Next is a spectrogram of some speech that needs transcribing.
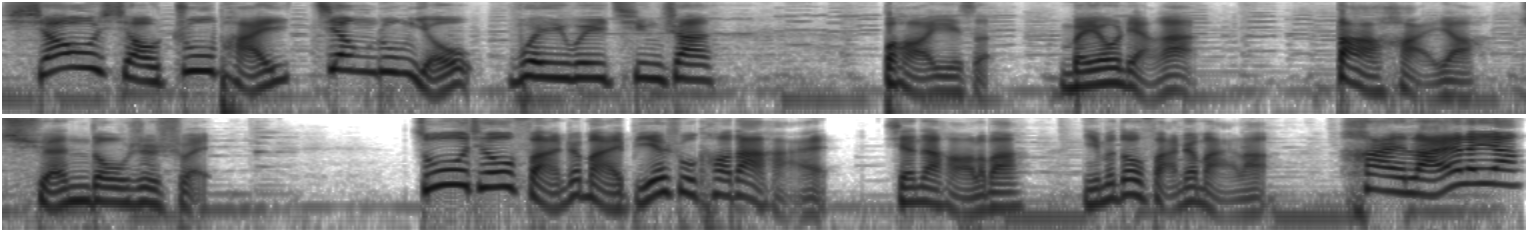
小小猪排江中游，巍巍青山，不好意思，没有两岸，大海呀，全都是水。足球反着买，别墅靠大海。现在好了吧？你们都反着买了，海来了呀！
